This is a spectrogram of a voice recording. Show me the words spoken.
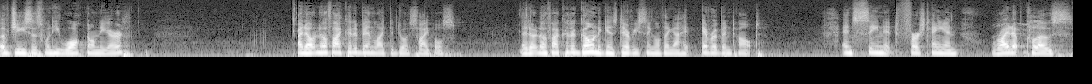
of Jesus when He walked on the earth. I don't know if I could have been like the disciples. I don't know if I could have gone against every single thing I had ever been taught and seen it firsthand, right up close,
